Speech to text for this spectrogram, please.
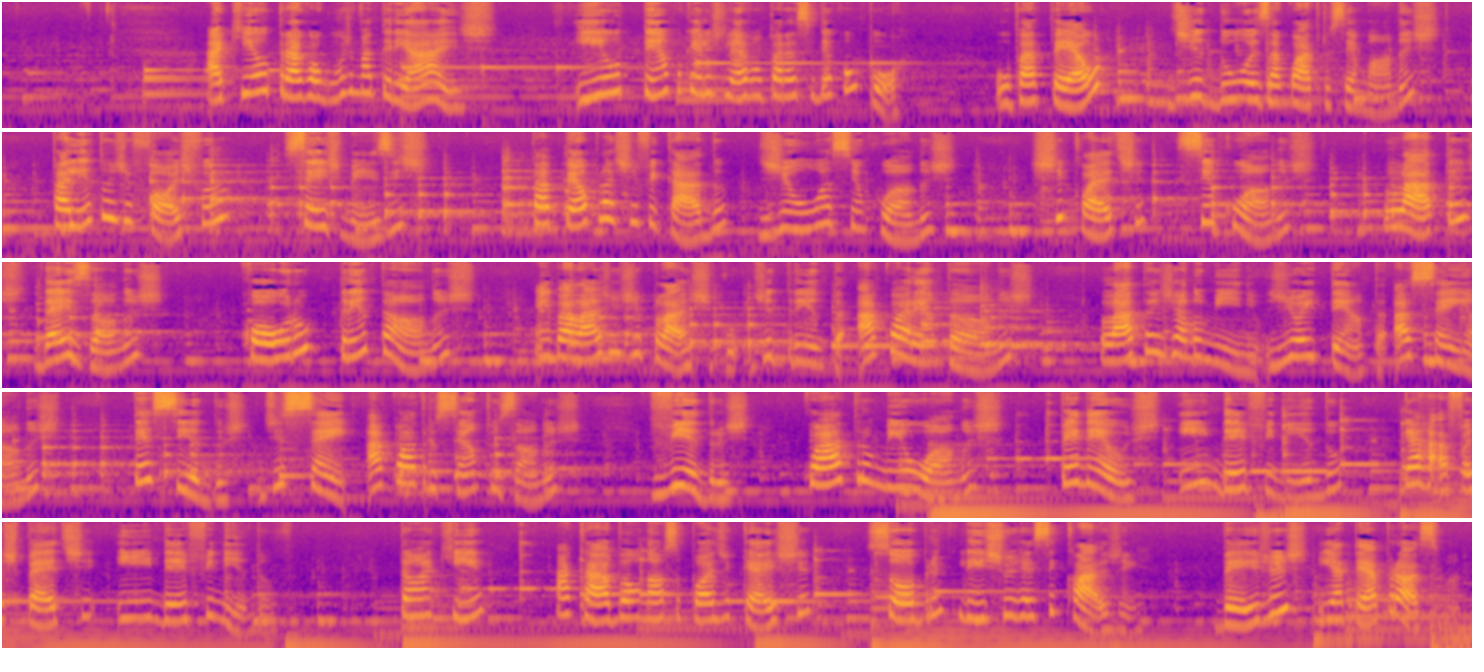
Aqui eu trago alguns materiais e o tempo que eles levam para se decompor. O papel, de duas a quatro semanas. Palitos de fósforo, seis meses. Papel plastificado, de 1 a 5 anos. Chiclete, 5 anos latas 10 anos, couro 30 anos, embalagens de plástico de 30 a 40 anos, latas de alumínio de 80 a 100 anos, tecidos de 100 a 400 anos, vidros 4 mil anos, pneus indefinido, garrafas PET indefinido. Então aqui acaba o nosso podcast sobre lixo e reciclagem. Beijos e até a próxima!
